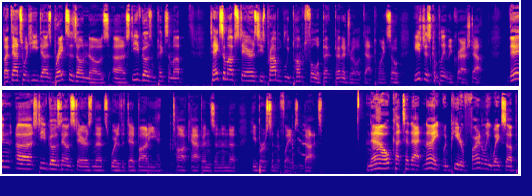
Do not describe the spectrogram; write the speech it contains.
but that's what he does. Breaks his own nose. Uh, Steve goes and picks him up, takes him upstairs. He's probably pumped full of Benadryl at that point, so he's just completely crashed out. Then uh, Steve goes downstairs, and that's where the dead body talk happens, and then the, he bursts into flames and dies. Now, cut to that night when Peter finally wakes up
